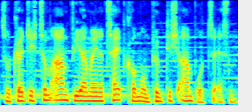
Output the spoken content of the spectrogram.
So könnte ich zum Abend wieder meine Zeit kommen, um pünktlich Abendbrot zu essen.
